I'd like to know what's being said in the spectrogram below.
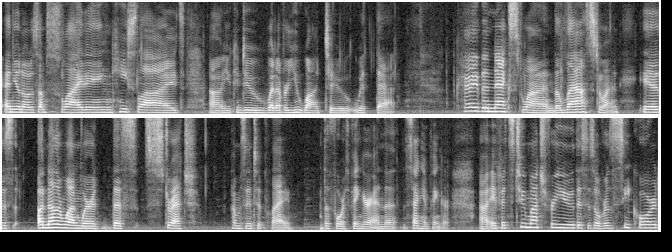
And you'll notice I'm sliding, he slides. Uh, you can do whatever you want to with that. Okay, the next one, the last one, is another one where this stretch comes into play the fourth finger and the second finger. Uh, if it's too much for you, this is over the C chord.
